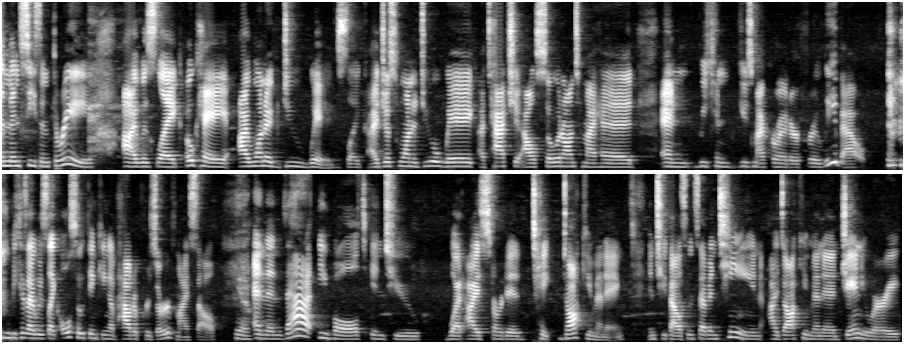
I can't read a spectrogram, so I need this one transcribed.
And then season three, I was like, okay, I want to do wigs. Like, I just want to do a wig, attach it, I'll sew it onto my head, and we can use my promoter for a leave out. because I was like also thinking of how to preserve myself. Yeah. And then that evolved into what I started take documenting. In 2017, I documented January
